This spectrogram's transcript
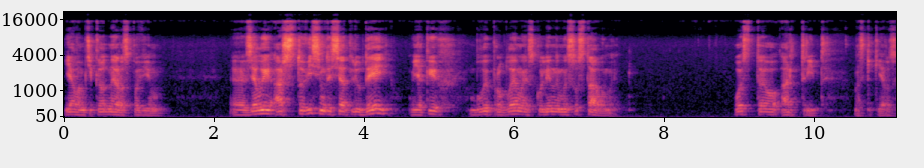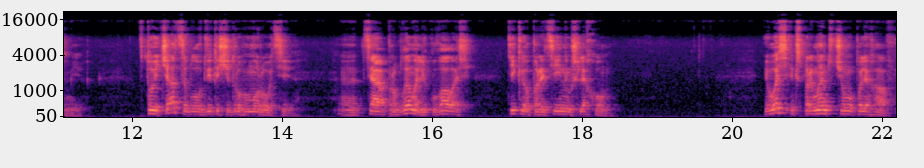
я вам тільки одне розповім. Е, Взяли аж 180 людей, у яких були проблеми з колінними суставами. Остеоартрит, наскільки я розумію. В той час, це було в 2002 році, ця проблема лікувалась тільки операційним шляхом. І ось експеримент в чому полягав.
